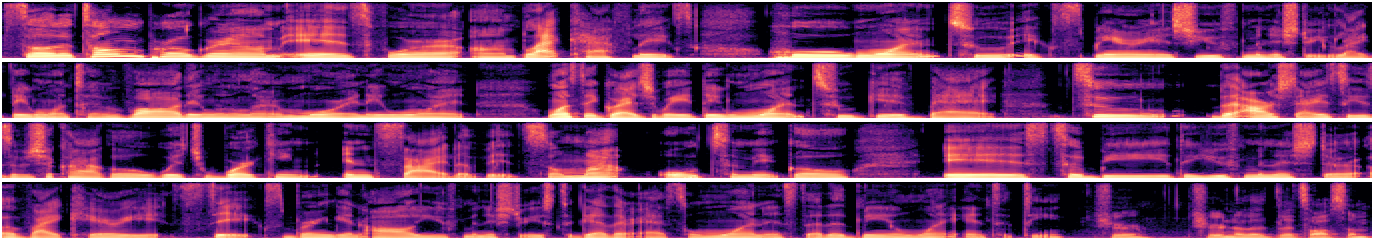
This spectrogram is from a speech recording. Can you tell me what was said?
So the Tolton program is for um, Black Catholics who want to experience youth ministry. Like they want to involve, they want to learn more, and they want once they graduate, they want to give back to the Archdiocese of Chicago, which working inside of it. So my ultimate goal is to be the youth minister of Vicariate Six, bringing all youth ministries together as one instead of being one entity. Sure, sure. No, that, that's awesome.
